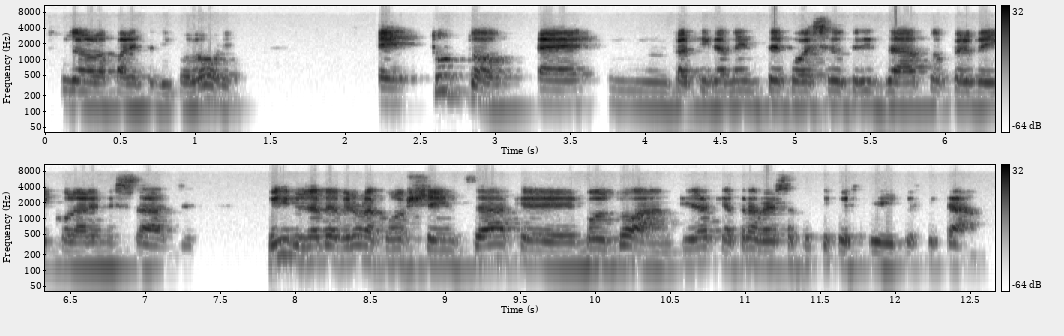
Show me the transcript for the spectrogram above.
studiano la palette di colori. E tutto è, mh, praticamente può essere utilizzato per veicolare messaggi. Quindi bisogna avere una conoscenza che è molto ampia, che attraversa tutti questi, questi campi.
